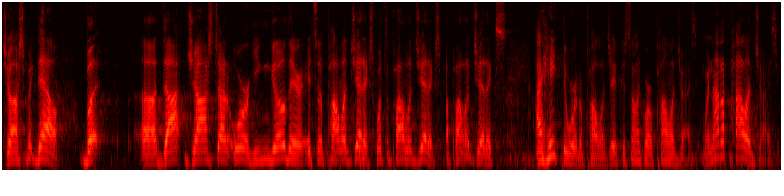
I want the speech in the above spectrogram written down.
Josh McDowell. But uh, josh.org, you can go there. It's apologetics. What's apologetics? Apologetics, I hate the word apologetic. It's not like we're apologizing. We're not apologizing.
